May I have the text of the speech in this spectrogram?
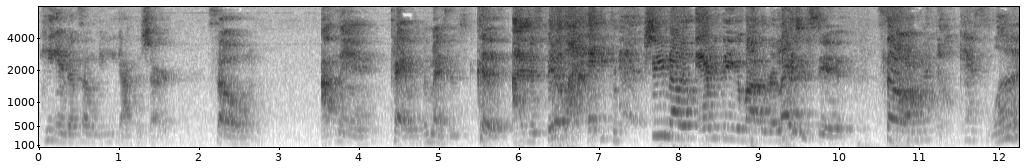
he ended up telling me he got the shirt. So I sent Kayla the message because I just feel like she knows everything about the relationship. So I'm like, no, guess what?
